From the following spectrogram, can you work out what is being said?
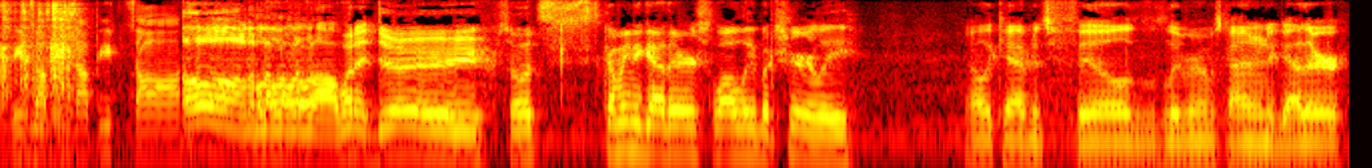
Pizza, pizza, pizza. Oh, la, la, la, la, what a day! So it's coming together slowly but surely. All the cabinets filled, living room's kind of together.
